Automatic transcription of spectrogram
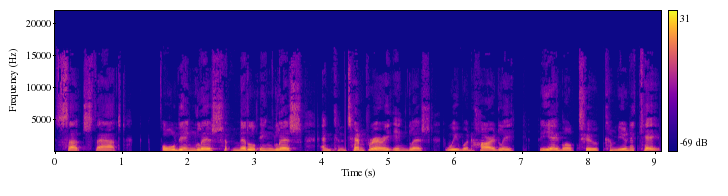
such that Old English, Middle English, and contemporary English, we would hardly be able to communicate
